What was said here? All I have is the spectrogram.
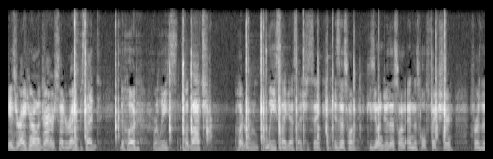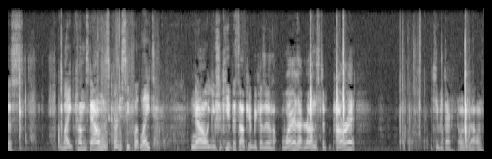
is right here on the driver's side, right beside the hood release, the hood latch, hood release I guess I should say, is this one. Because you undo this one and this whole fixture for this light comes down, this courtesy footlight. Now you should keep this up here because the wire that runs to power it keep it there. Don't do that one.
